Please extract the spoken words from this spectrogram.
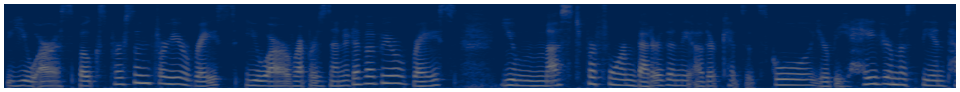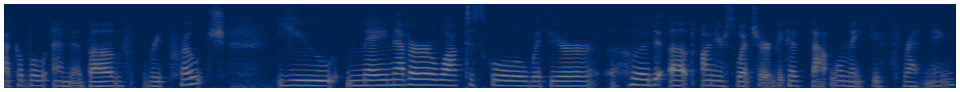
you are a spokesperson for your race, you are a representative of your race, you must perform better than the other kids at school, your behavior must be impeccable and above reproach. You may never walk to school with your hood up on your sweatshirt because that will make you threatening.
